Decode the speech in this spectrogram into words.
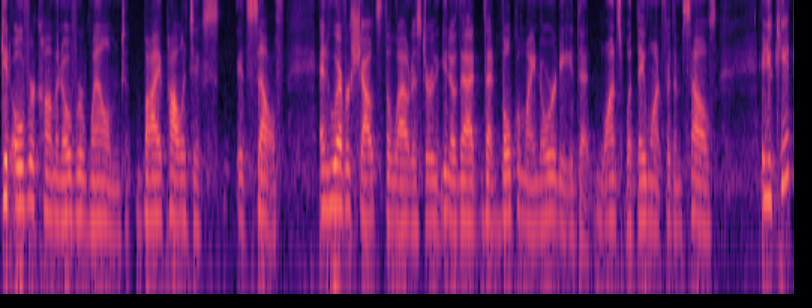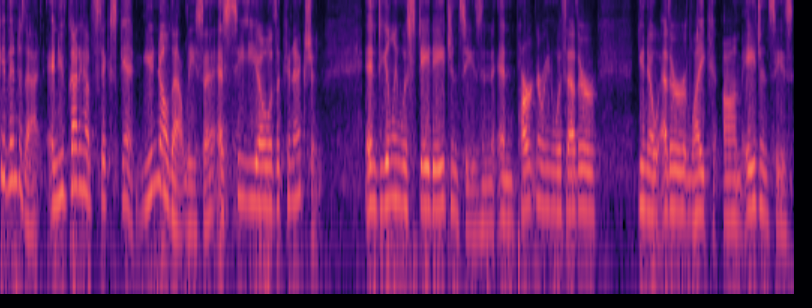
get overcome and overwhelmed by politics itself and whoever shouts the loudest or you know that that vocal minority that wants what they want for themselves. And you can't give in to that and you've got to have thick skin. You know that lisa as ceo of the connection and dealing with state agencies and, and partnering with other you know other like um, agencies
